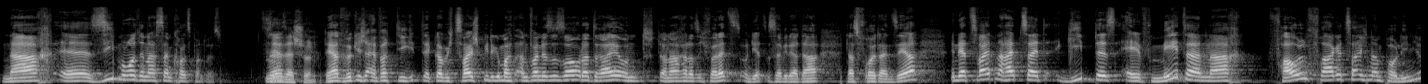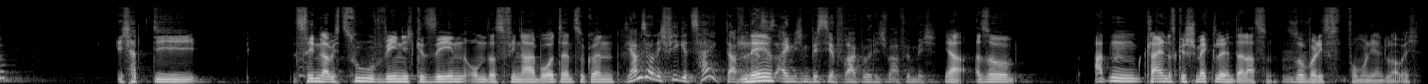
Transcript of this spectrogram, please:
Nach äh, sieben Monate nach seinem Kreuzbandriss. Sehr, sehr schön. Der hat wirklich einfach die, der glaube ich zwei Spiele gemacht Anfang der Saison oder drei und danach hat er sich verletzt und jetzt ist er wieder da. Das freut einen sehr. In der zweiten Halbzeit gibt es Elfmeter nach Foul Fragezeichen an Paulinho. Ich habe die Szene, glaube ich, zu wenig gesehen, um das Final beurteilen zu können. Sie haben sich auch nicht viel gezeigt dafür, Nee. dass es eigentlich ein bisschen fragwürdig war für mich. Ja, also hat ein kleines Geschmäckle hinterlassen. So würde ich es formulieren, glaube ich.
